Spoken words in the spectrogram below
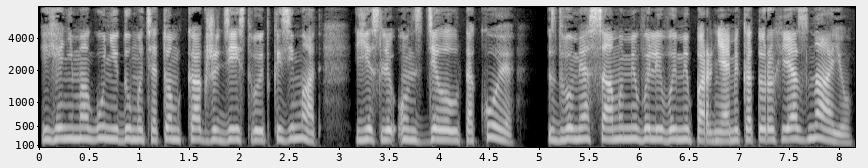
И я не могу не думать о том, как же действует Казимат, если он сделал такое с двумя самыми волевыми парнями, которых я знаю.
